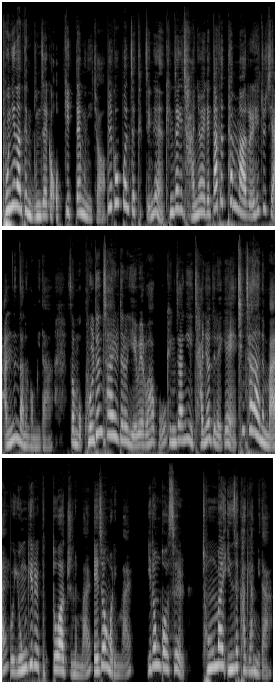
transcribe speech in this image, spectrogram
본인한테는 문제가 없기 때문이죠. 일곱 번째 특징은 굉장히 자녀에게 따뜻한 말을 해주지 않는다는 겁니다. 그래서 뭐 골든 차일드를 예외로 하고 굉장히 자녀들에게 칭찬하는 말, 뭐 용기를 붙도와주는 말, 애정 어린 말 이런 것을 정말 인색하게 합니다.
